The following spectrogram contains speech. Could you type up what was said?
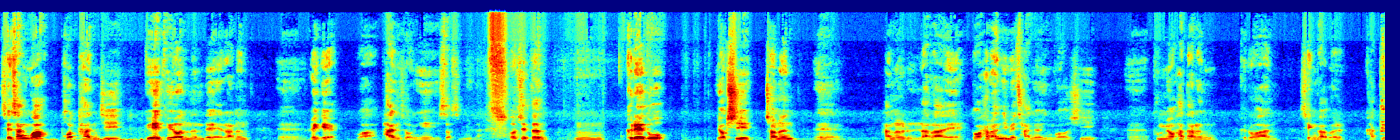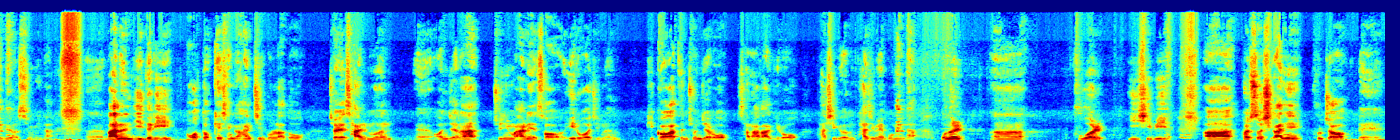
세상과 버탄지 꽤 되었는데라는 에, 회개와 반성이 있었습니다. 어쨌든 음, 그래도 역시 저는 에, 하늘나라의 또 하나님의 자녀인 것이 에, 분명하다는 그러한 생각을 갖게 되었습니다. 어, 많은 이들이 어떻게 생각할지 몰라도 저의 삶은 에, 언제나 주님 안에서 이루어지는 빛과 같은 존재로 살아가기로 다시금 다짐해 봅니다. 오늘 어, 9월 22일 아 벌써 시간이 훌쩍 네,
